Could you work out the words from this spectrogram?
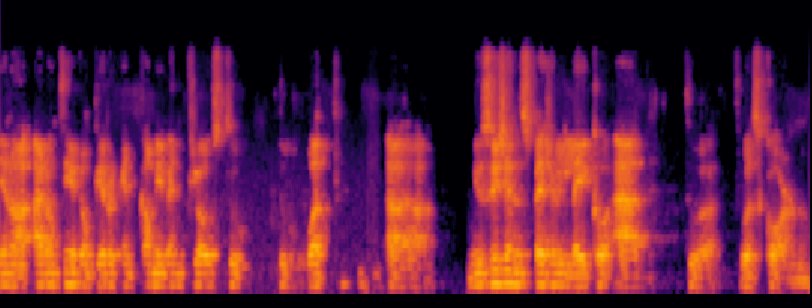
you know, I don't think a computer can come even close to to what uh, musicians, especially Laco, add to a to a score. No?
